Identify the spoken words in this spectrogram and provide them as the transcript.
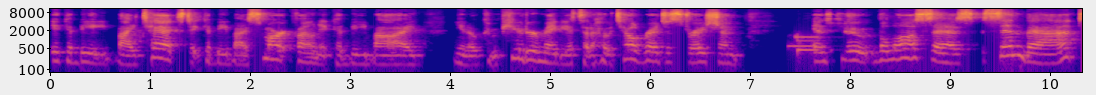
it could be by text, it could be by smartphone, it could be by you know computer, maybe it's at a hotel registration. And so the law says send that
